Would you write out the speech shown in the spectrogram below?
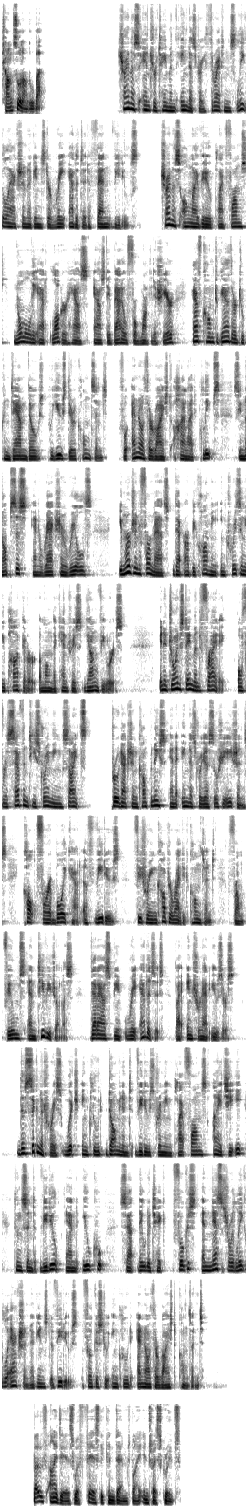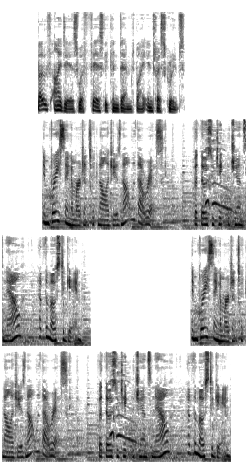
常速朗读版。 China's entertainment industry threatens legal action against the re-edited fan videos. China's online video platforms, normally at loggerheads as they battle for market share, have come together to condemn those who use their content for unauthorized highlight clips, synopsis, and reaction reels, emergent formats that are becoming increasingly popular among the country's young viewers. In a joint statement Friday, over 70 streaming sites, production companies, and industry associations called for a boycott of videos featuring copyrighted content from films and TV dramas that has been re-edited by internet users. The signatories, which include dominant video streaming platforms iQIYI, Tencent Video, and Youku, said they would take focused and necessary legal action against videos focused to include unauthorized content. Both ideas were fiercely condemned by interest groups. Both ideas were fiercely condemned by interest groups. Embracing emergent technology is not without risk, but those who take the chance now have the most to gain. Embracing emergent technology is not without risk, but those who take the chance now have the most to gain.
